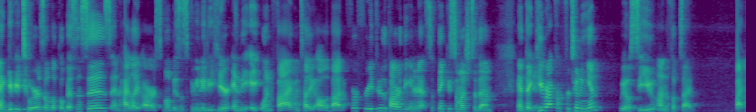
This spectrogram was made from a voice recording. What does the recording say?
and give you tours of local businesses and highlight our small business community here in the 815 and tell you all about it for free through the power of the internet. So, thank you so much to them. And thank you, Rockford, for tuning in. We will see you on the flip side. Bye.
